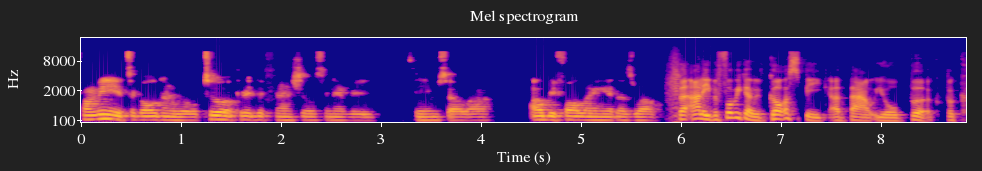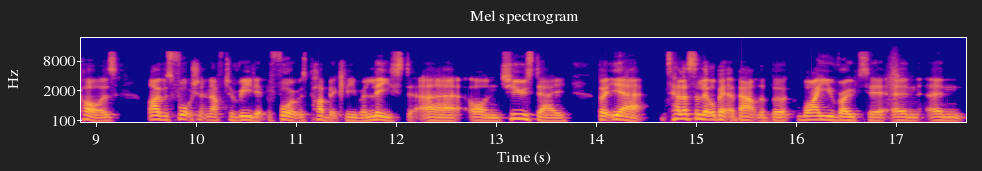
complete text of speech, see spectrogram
for me, it's a golden rule: two or three differentials in every team. So uh, I'll be following it as well. But Ali, before we go, we've got to speak about your book because I was fortunate enough to read it before it was publicly released uh, on Tuesday. But yeah, tell us a little bit about the book, why you wrote it, and and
